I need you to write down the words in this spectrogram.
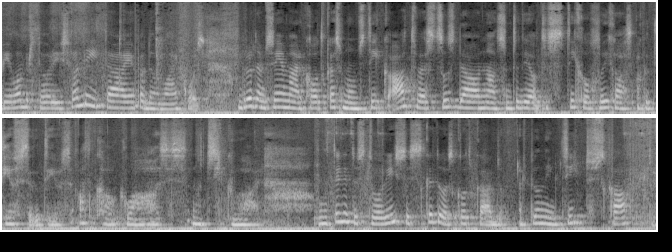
bija laboratorijas vadītāja padomu laikos. Un, protams, vienmēr kaut kas mums tika atvests, uzdāvināts, un tad jau tas stikls likās, ak, Dievs, ak, Dievs, atkal glāzes, nu cik var. Nu, tagad uz to visu es skatos kaut kādu ar pilnīgi citu skatu,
